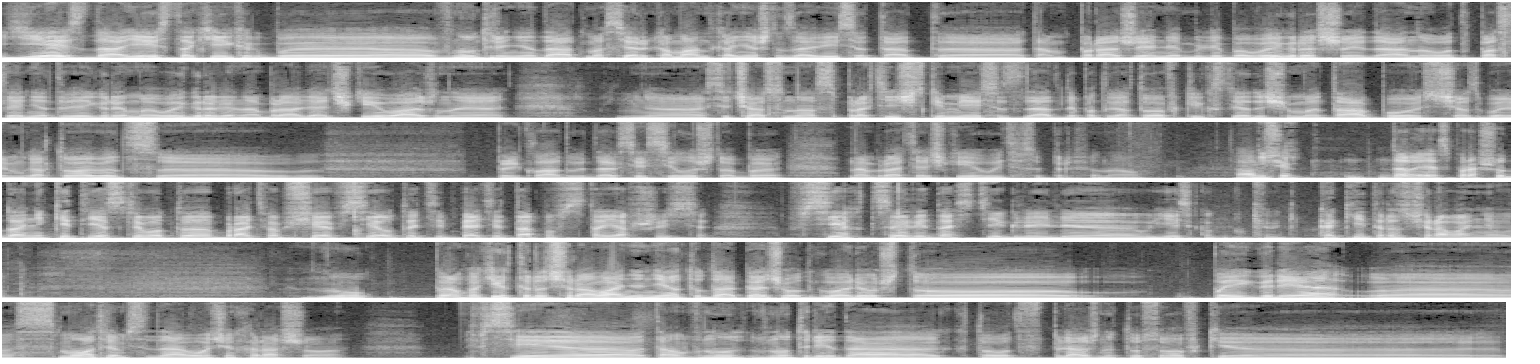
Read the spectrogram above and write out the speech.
есть, да, есть такие как бы э, внутренние, да, атмосфера команд, конечно, зависит от э, там поражения либо выигрышей, да, но вот последние две игры мы выиграли, набрали очки важные. Э, сейчас у нас практически месяц, да, для подготовки к следующему этапу. Сейчас будем готовиться, прикладывать, да, все силы, чтобы набрать очки и выйти в суперфинал. А вообще... Ник... Давай я спрошу, да, Никит, если вот брать вообще все вот эти пять этапов состоявшиеся, всех целей достигли или есть какие-то разочарования? Ну, прям каких-то разочарований нету. Да, опять же, вот говорю, что по игре э, смотримся, да, очень хорошо. Все там вну, внутри, да, кто вот в пляжной тусовке э,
